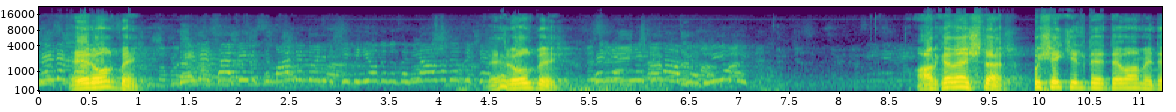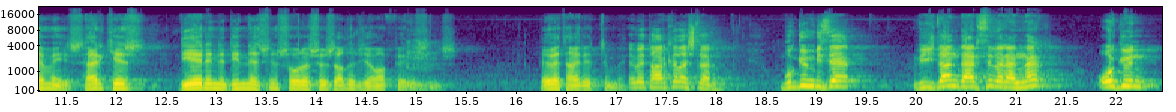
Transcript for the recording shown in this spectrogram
Devlet, Erol Bey, devlet sen değil misin? Madem böyle bir şey biliyordunuz da niye almadınız içeri? Erol Bey. Arkadaşlar bu şekilde devam edemeyiz. Herkes diğerini dinlesin sonra söz alır cevap verirsiniz. Evet Hayrettin Bey. Evet arkadaşlar, bugün bize vicdan dersi verenler o gün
